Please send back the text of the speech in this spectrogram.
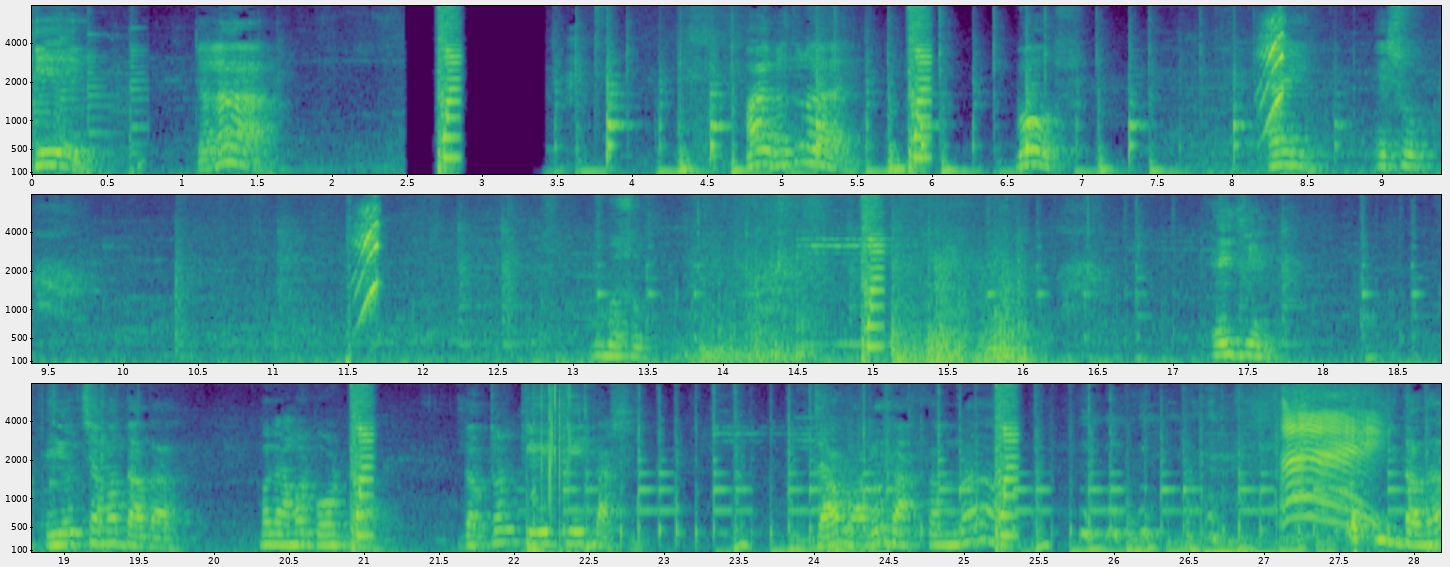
কে? চালা? Hi boss. এই এসো। বসো। এই যে এই হচ্ছে আমার দাদা মানে আমার বড়দা ডক্টর কে কে কাশি। যা ভালো ডাক্তার না। দাদা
